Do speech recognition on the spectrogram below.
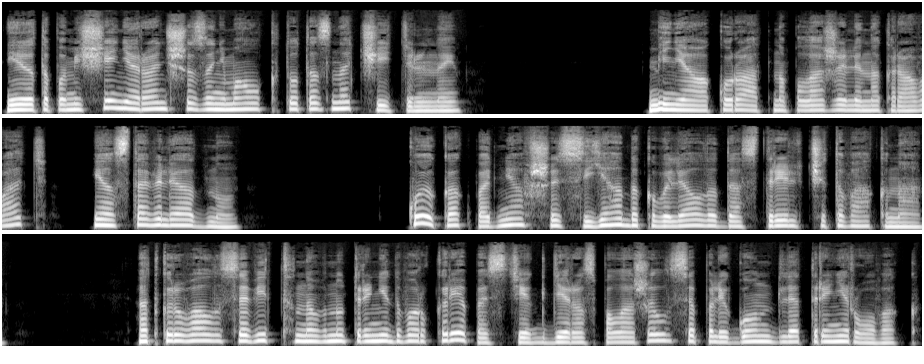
и это помещение раньше занимал кто-то значительный. Меня аккуратно положили на кровать и оставили одну. Кое-как поднявшись, я доковыляла до стрельчатого окна открывался вид на внутренний двор крепости, где расположился полигон для тренировок.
